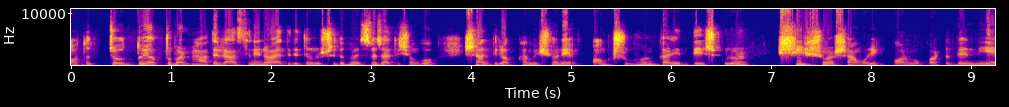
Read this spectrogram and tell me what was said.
গত চোদ্দই অক্টোবর ভারতের রাজধানী নয়াদিল্লিতে অনুষ্ঠিত হয়েছিল জাতিসংঘ শান্তিরক্ষা মিশনে অংশগ্রহণকারী দেশগুলোর শীর্ষ সামরিক কর্মকর্তাদের নিয়ে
